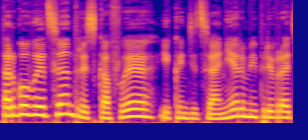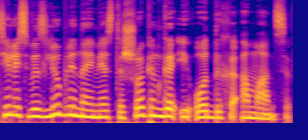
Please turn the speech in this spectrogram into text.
Торговые центры с кафе и кондиционерами превратились в излюбленное место шопинга и отдыха оманцев.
